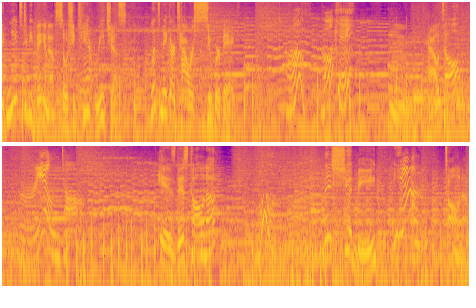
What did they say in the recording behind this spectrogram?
it needs to be big enough so she can't reach us. Let's make our tower super big. Oh, okay. Hmm, how tall? Really tall. Is this tall enough? Oh, This should be yeah! tall enough.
